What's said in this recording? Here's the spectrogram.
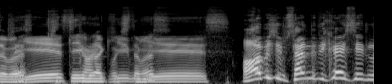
istemez. yes, Kitleyi bırakmak kankim, istemez. Yes. Abicim sen de dikkat etseydin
